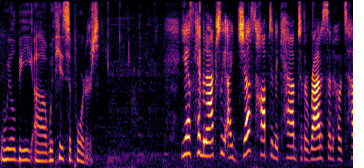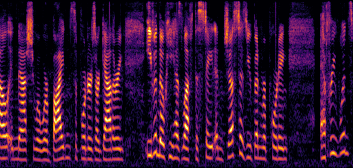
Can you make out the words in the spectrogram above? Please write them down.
will be uh, with his supporters. Yes, Kim, and actually, I just hopped in a cab to the Radisson Hotel in Nashua where Biden supporters are gathering, even though he has left the state. And just as you've been reporting, everyone's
